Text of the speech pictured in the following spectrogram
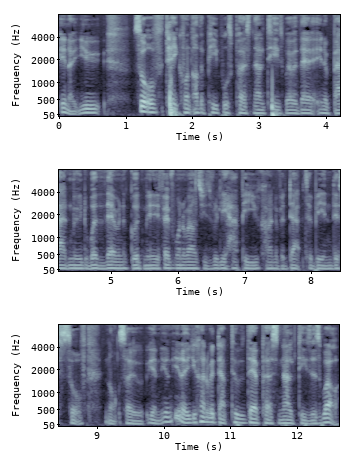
you know, you sort of take on other people's personalities, whether they're in a bad mood whether they're in a good mood. If everyone around you is really happy, you kind of adapt to being this sort of not so, you know, you kind of adapt to their personalities as well.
